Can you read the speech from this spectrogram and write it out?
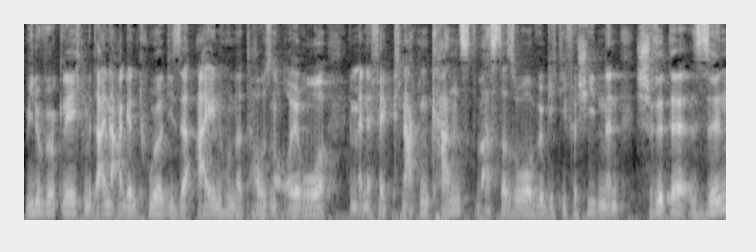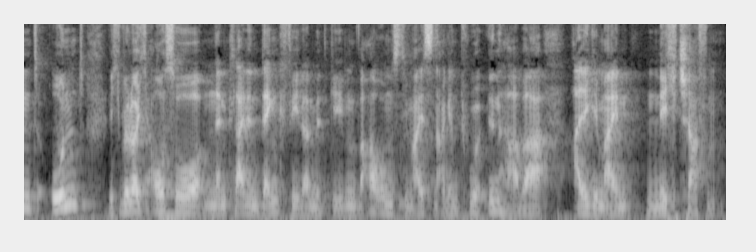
wie du wirklich mit deiner Agentur diese 100.000 Euro im Endeffekt knacken kannst, was da so wirklich die verschiedenen Schritte sind. Und ich will euch auch so einen kleinen Denkfehler mitgeben, warum es die meisten Agenturinhaber allgemein nicht schaffen.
